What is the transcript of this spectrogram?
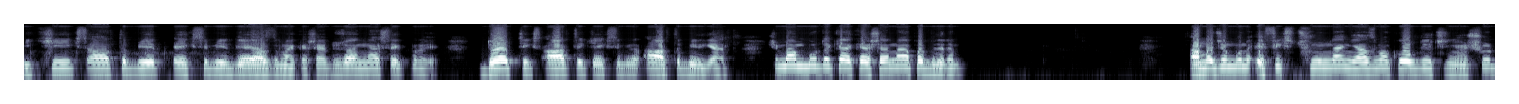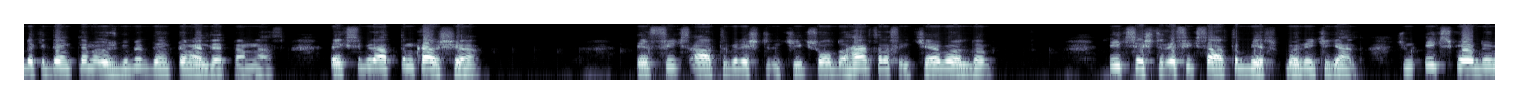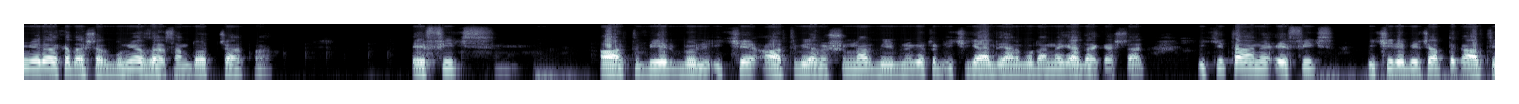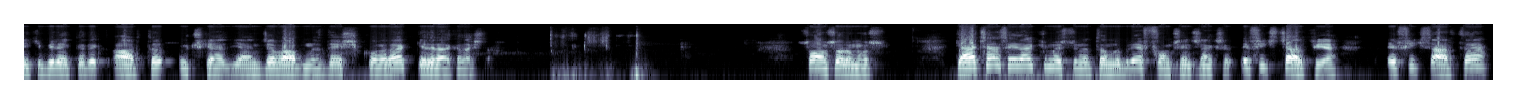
2x artı 1 eksi 1 diye yazdım arkadaşlar. Düzenlersek burayı. 4x artı 2 eksi 1 artı 1 geldi. Şimdi ben buradaki arkadaşlar ne yapabilirim? Amacım bunu fx türünden yazmak olduğu için yani şuradaki denkleme özgü bir denklem elde etmem lazım. Eksi 1 attım karşıya. fx artı 1 eşittir 2x oldu. Her tarafı 2'ye böldüm. x eşittir fx artı 1 bölü 2 geldi. Şimdi x gördüğüm yere arkadaşlar bunu yazarsam 4 çarpı fx artı 1 bölü 2 artı 1 yazmış. Şunlar birbirini götürdü. 2 geldi. Yani buradan ne geldi arkadaşlar? 2 tane fx 2 ile 1 çarptık artı 2. 1 ekledik artı 3 geldi. Yani cevabımız D şık olarak gelir arkadaşlar. Son sorumuz. Gerçel sayılar kümesinde tanımlı bir f fonksiyonu için arkadaşlar fx çarpı y fx artı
